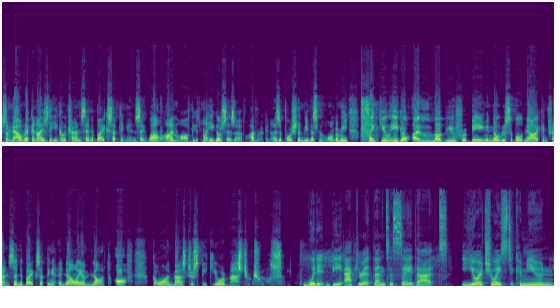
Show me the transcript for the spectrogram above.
So now recognize the ego transcend it by accepting it and say wow i'm off because my ego says i've, I've recognized a portion of me that's no longer me. Thank you ego. I love you for being noticeable. Now i can transcend it by accepting it and now i am not off. Go on master. Speak your master truths would it be accurate then to say that your choice to commune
